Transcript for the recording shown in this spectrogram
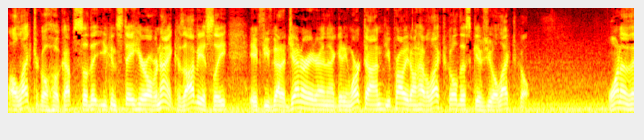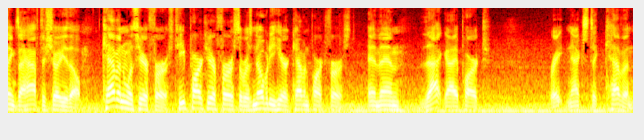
electrical hookups so that you can stay here overnight. Because obviously, if you've got a generator and they're getting worked on, you probably don't have electrical. This gives you electrical. One of the things I have to show you though, Kevin was here first. He parked here first. There was nobody here. Kevin parked first. And then that guy parked right next to Kevin,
